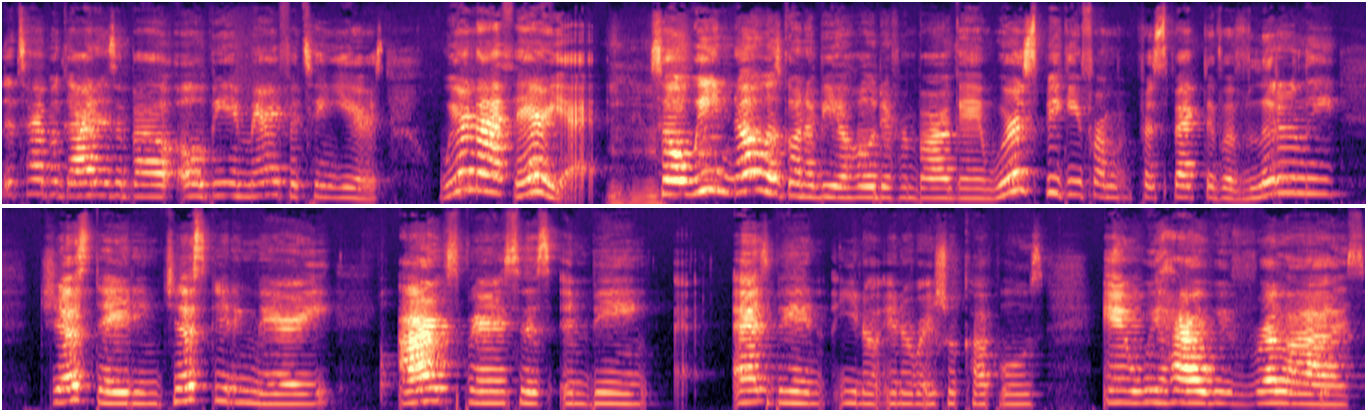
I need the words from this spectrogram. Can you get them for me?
the type of guidance about oh being married for ten years. We're not there yet, hmm so we know it's going to be a whole different ball game. We're speaking from a perspective of literally just dating, just getting married, our experiences in being as being you know interracial couples, and we how we've realized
